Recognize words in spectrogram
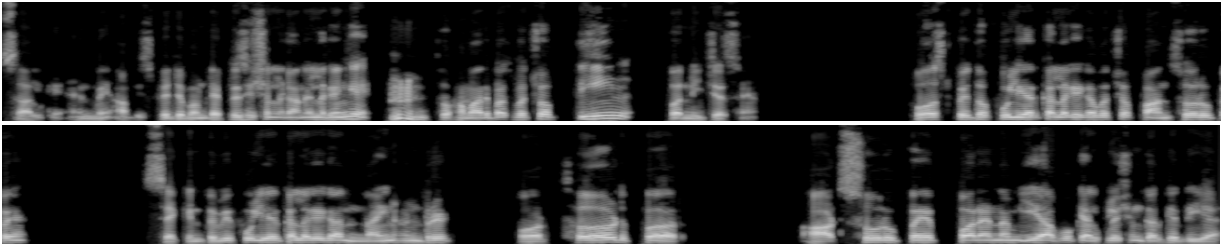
साल के एंड में। अब इस पे जब हम डेप्रिसिएशन लगाने लगेंगे तो हमारे पास बच्चों अब तीन फर्नीचर्स हैं। फ़र्स्ट पे तो फुल ईयर का लगेगा बच्चों पाँच सौ रुपए सेकेंड पे भी फुल ईयर का लगेगा नाइन हंड्रेड और थर्ड पर आठ सौ रुपए पर एनम ये आपको कैलकुलेशन करके दिया है।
